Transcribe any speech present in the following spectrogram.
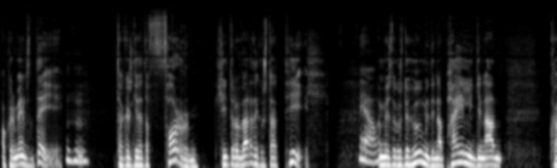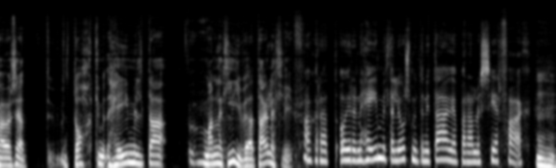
á hverjum einasta degi. Mm -hmm. Það er kannski þetta form hlýtur að verða eitthvað starf til. Já. að minnst okkurstu hugmyndin að pælingin að hvað við að segja dokument, heimilda mannlegt líf eða daglegt líf. Akkurat, og í rauninni heimilda ljósmyndin í dag er bara alveg sér fag mm -hmm.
